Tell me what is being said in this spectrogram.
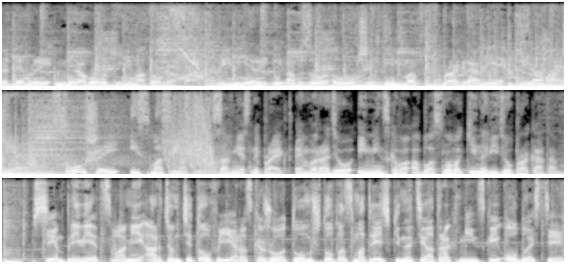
Шедевры мирового кинематографа. Премьеры и обзор лучших фильмов в программе «Киномания». Слушай и смотри. Совместный проект МВ Радио и Минского областного киновидеопроката. Всем привет, с вами Артем Титов, и я расскажу о том, что посмотреть в кинотеатрах Минской области.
